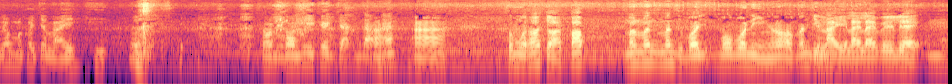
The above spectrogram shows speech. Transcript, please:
แล้วมันก็จะไหลถตอนตอนที่เครื่องจักรดับอ่านะ อ่า สมมุติเขาจอดปั๊บ มันมันมันสิบ่บ่บ่นิ่งแล้วครับ มันสิไหลไหลไหลไปเรื่อยอืม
